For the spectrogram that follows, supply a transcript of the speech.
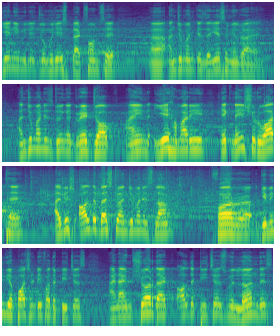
ये नहीं मिली जो मुझे इस प्लेटफॉर्म से अंजुमन के ज़रिए से मिल रहा है। Anjuman is doing a great job and ये हमारी एक नई शुरुआत है। I wish all the best to Anjuman Islam for giving the opportunity for the teachers and I'm sure that all the teachers will learn this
